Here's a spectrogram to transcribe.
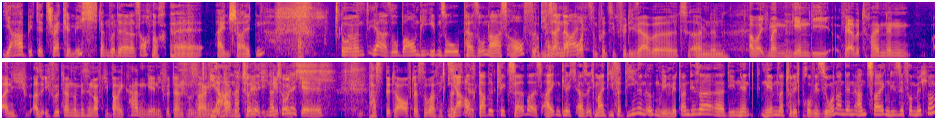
ja, bitte tracke mich, dann würde er das auch noch äh, einschalten. Krass. Und ja, so bauen die eben so Personas auf. So Designer-Bots im Prinzip für die Werbetreibenden. Aber ich meine, hm. gehen die Werbetreibenden eigentlich, also ich würde dann so ein bisschen auf die Barrikaden gehen. Ich würde dann so sagen, ja, natürlich, ich gebe euch Geld. Passt bitte auf, dass sowas nicht passiert. Ja, auch DoubleClick selber ist eigentlich, also ich meine, die verdienen irgendwie mit an dieser, äh, die ne nehmen natürlich Provision an den Anzeigen, die sie vermitteln.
